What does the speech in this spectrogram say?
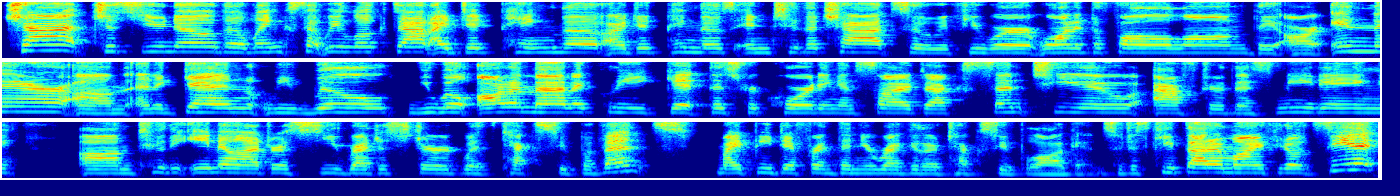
chat just so you know the links that we looked at i did ping the i did ping those into the chat so if you were wanted to follow along they are in there um and again we will you will automatically get this recording and slide deck sent to you after this meeting um, to the email address you registered with TechSoup events might be different than your regular TechSoup login. So just keep that in mind if you don't see it.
